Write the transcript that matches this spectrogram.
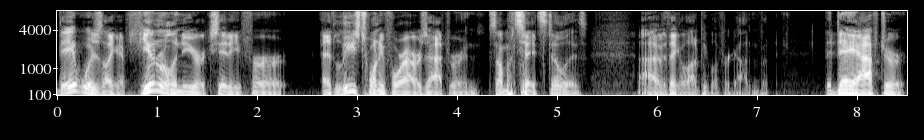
it was like a funeral in New York City for at least 24 hours after, and some would say it still is. I think a lot of people have forgotten, but the day after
